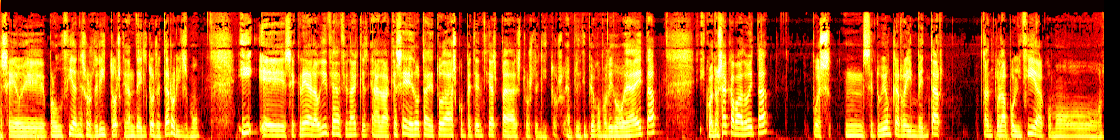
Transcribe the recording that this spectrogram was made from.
se eh, producían esos delitos, que eran delitos de terrorismo, y se crea la Audiencia Nacional que, a la que se dota de todas las competencias para estos delitos. En principio, como digo, era ETA, y cuando se ha acabado ETA, pues mm, se tuvieron que reinventar tanto la policía como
